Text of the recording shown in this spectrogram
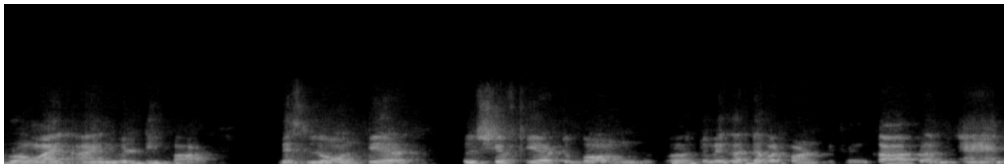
bromide ion will depart. This lone pair will shift here to bond uh, to make a double bond between carbon and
